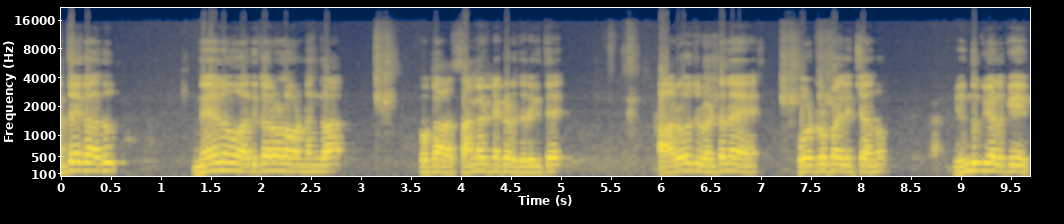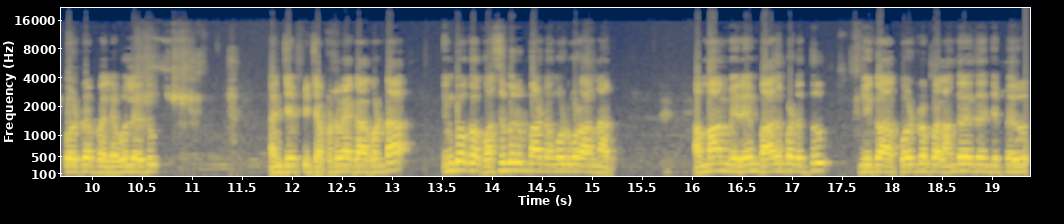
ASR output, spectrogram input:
అంతేకాదు నేను అధికారంలో ఉండగా ఒక సంఘటన ఇక్కడ జరిగితే ఆ రోజు వెంటనే కోటి రూపాయలు ఇచ్చాను. ఎందుకు వీళ్ళకి కోటి రూపాయలు ఇవ్వలేదు అని చెప్పి చెప్పడమే కాకుండా ఇంకొక కొసబెరుపు మాట ఇంకోటి కూడా అన్నారు. అమ్మా మీరేం బాధపడద్దు. మీకు ఆ కోటి రూపాయలు అందలేదని చెప్పారు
